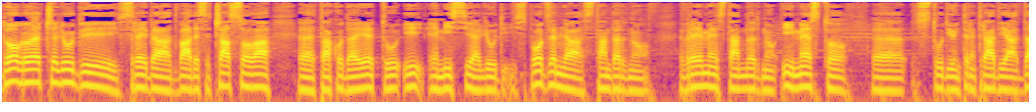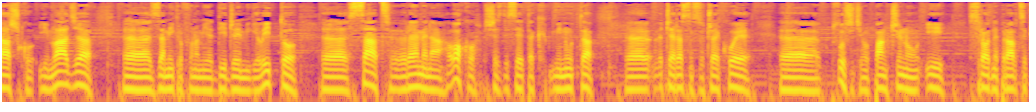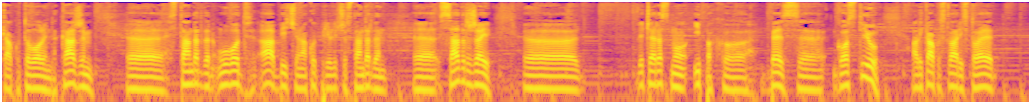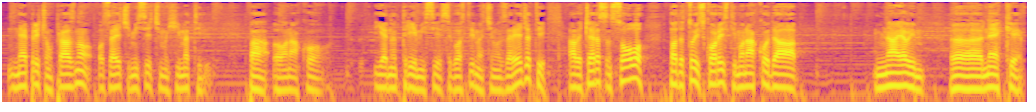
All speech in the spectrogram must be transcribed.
Dobro veče ljudi, sreda 20 časova, e, tako da je tu i emisija Ljudi iz podzemlja, standardno vreme, standardno i mesto, e, studio internet radija Daško i Mlađa, e, za mikrofonom je DJ Miguelito, e, sat vremena, oko 60 minuta, e, večeras nas očekuje, e, slušat ćemo punkčinu i srodne pravce, kako to volim da kažem, standardan uvod, a bit će onako prilično standardan e, sadržaj. E, večera smo ipak e, bez e, gostiju, ali kako stvari stoje, ne pričamo prazno, od sledeće emisije ćemo ih imati pa onako jedno tri emisije sa gostima ćemo zaređati, a večera sam solo, pa da to iskoristim onako da najavim e, neke e,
